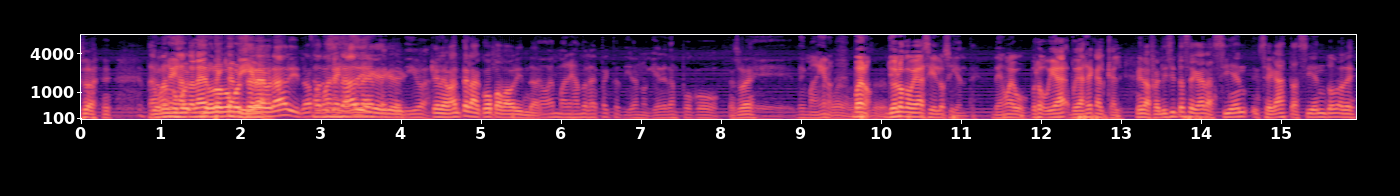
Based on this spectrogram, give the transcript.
Estamos manejando las yo lo celebrar y no aparece nadie que, levante la copa para brindar. No, es manejando las expectativas, no quiere tampoco. Eso es. Eh, me imagino. Ah, bueno, yo lo que voy a decir es lo siguiente, de nuevo, pero voy a, voy a recalcar. Mira, Felicita se gana 100, se gasta 100 dólares,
